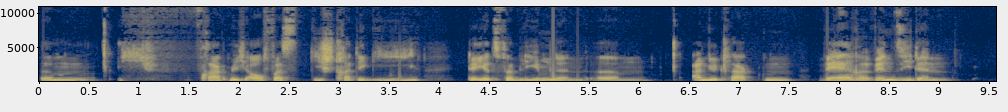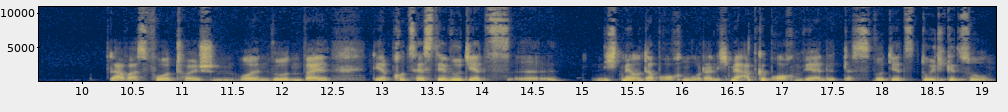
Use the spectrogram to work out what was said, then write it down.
Ähm, ich frage mich auch, was die Strategie der jetzt verbliebenen ähm, Angeklagten wäre, wenn sie denn da was vortäuschen wollen würden, weil der Prozess, der wird jetzt äh, nicht mehr unterbrochen oder nicht mehr abgebrochen werden. Das wird jetzt durchgezogen.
